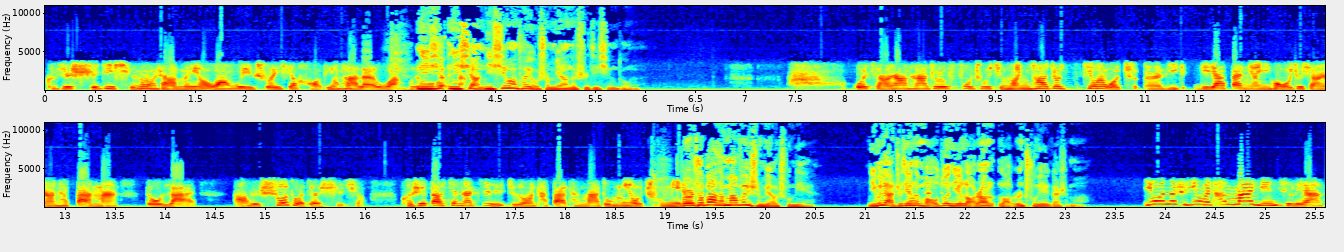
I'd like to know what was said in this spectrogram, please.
可是实际行动上没有，忘为说一些好听话来挽回我。你想，你想，你希望他有什么样的实际行动？我想让他就是付出行动。你看，就因为我出嗯离离家半年以后，我就想让他爸妈都来，然后是说说这事情。可是到现在自始至终，他爸他妈都没有出面。不是他爸他妈为什么要出面？你们俩之间的矛盾，你老让老人出面干什么？因为那是因为他妈引起了呀，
